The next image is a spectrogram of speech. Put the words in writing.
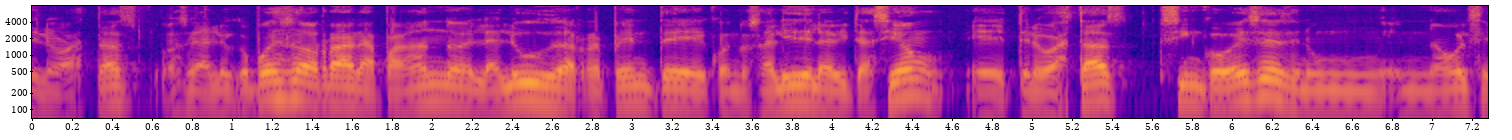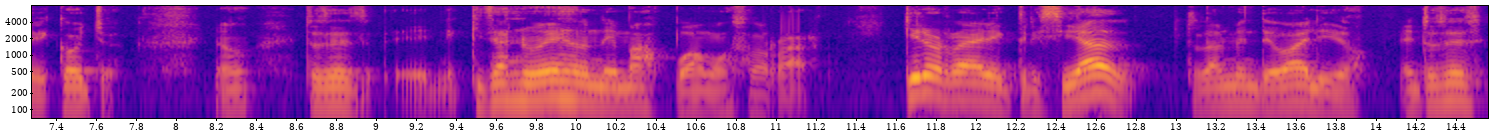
te lo gastás, o sea, lo que puedes ahorrar apagando la luz de repente cuando salís de la habitación, eh, te lo gastás cinco veces en, una bolsa de bizcocho, ¿no? Entonces, eh, quizás no es donde más podamos ahorrar. ¿Quiero ahorrar electricidad? Totalmente válido. Entonces,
